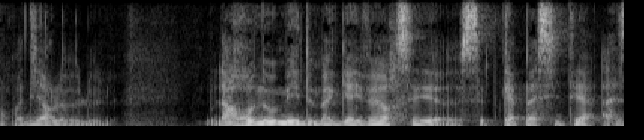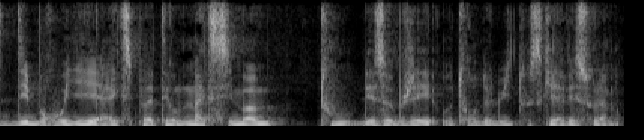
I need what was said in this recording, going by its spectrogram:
on va dire le, la renommée de MacGyver, c'est euh, cette capacité à, se débrouiller, à exploiter au maximum tous les objets autour de lui, tout ce qu'il avait sous la main.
